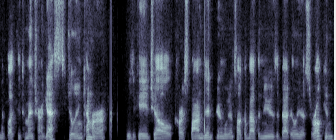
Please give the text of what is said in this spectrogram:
neglected to mention our guest, Jillian Kemmerer, who's a KHL correspondent, and we're going to talk about the news about Ilya Sorokin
